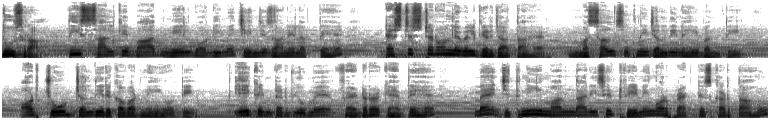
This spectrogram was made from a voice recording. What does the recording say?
दूसरा 30 साल के बाद मेल बॉडी में चेंजेस आने लगते हैं। टेस्टोस्टेरोन लेवल गिर जाता है मसल्स उतनी जल्दी नहीं बनती और चोट जल्दी रिकवर नहीं होती। एक इंटरव्यू में फेडरर कहते हैं, मैं जितनी ईमानदारी से ट्रेनिंग और प्रैक्टिस करता हूँ,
